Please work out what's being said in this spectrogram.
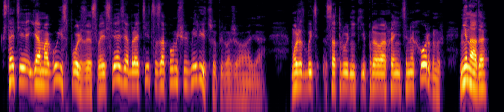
«Кстати, я могу, используя свои связи, обратиться за помощью в милицию», — предложила я. «Может быть, сотрудники правоохранительных органов?» «Не надо»,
